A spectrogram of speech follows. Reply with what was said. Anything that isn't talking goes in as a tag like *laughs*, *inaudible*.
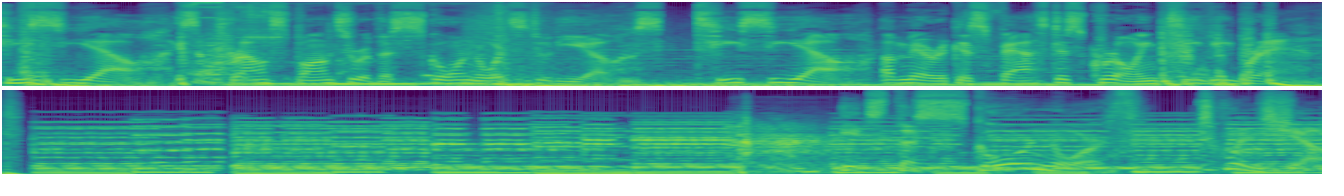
TCL is a proud sponsor of the SKOR North Studios. TCL, America's fastest growing TV brand. It's the SKOR North Twin Show.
